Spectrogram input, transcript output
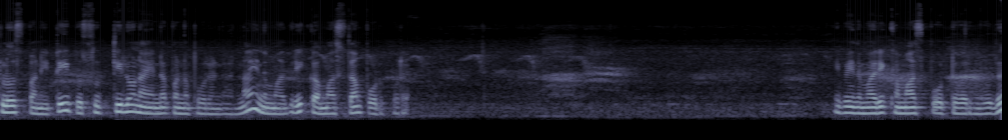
க்ளோஸ் பண்ணிவிட்டு இப்போ சுற்றிலும் நான் என்ன பண்ண போகிறேன்னா இந்த மாதிரி கமாஸ் தான் போட போகிறேன் இப்போ இந்த மாதிரி கமாஸ் போட்டு வரும்போது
